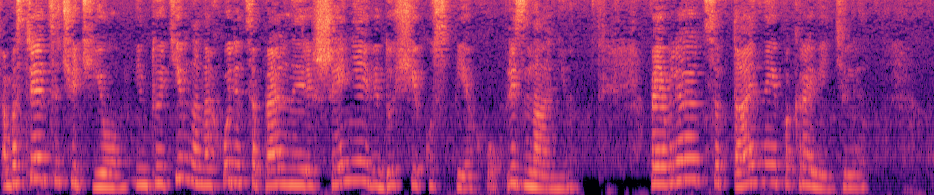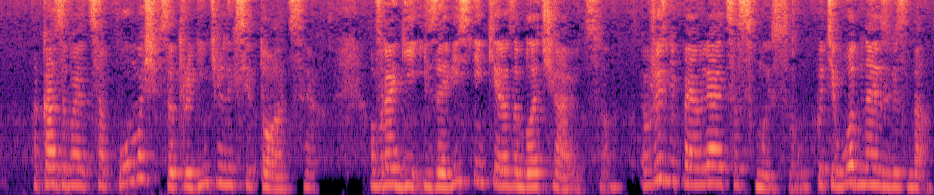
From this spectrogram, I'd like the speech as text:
Обостряется чутье, интуитивно находятся правильные решения, ведущие к успеху, признанию. Появляются тайные покровители. Оказывается помощь в затруднительных ситуациях. Враги и завистники разоблачаются. В жизни появляется смысл, путеводная звезда.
